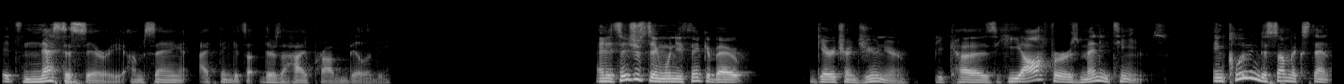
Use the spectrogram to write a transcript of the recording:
it's necessary. I'm saying I think it's a, there's a high probability. And it's interesting when you think about Gary Trent Jr. because he offers many teams, including to some extent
